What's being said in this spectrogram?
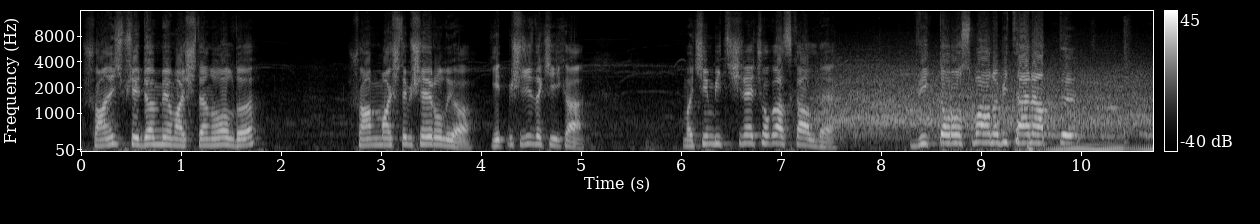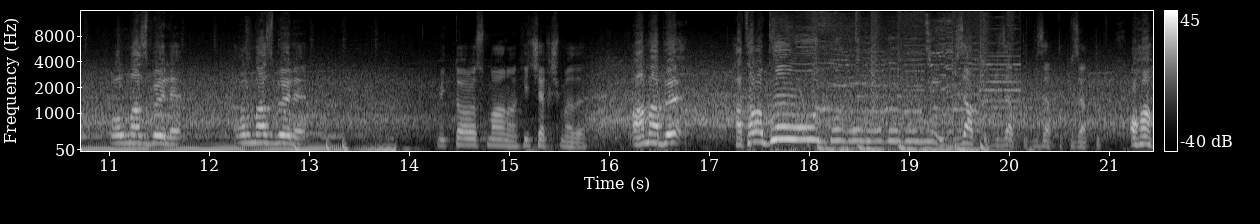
şu an hiçbir şey dönmüyor maçta. Ne oldu? Şu an maçta bir şeyler oluyor. 70. dakika. Maçın bitişine çok az kaldı. Victor Osmano bir tane attı. Olmaz böyle. Olmaz böyle. Victor Osmano hiç yakışmadı. Ama bö hata gol gol gol gol gol gol. Biz attık, biz attık, biz attık, biz attık. Aha!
